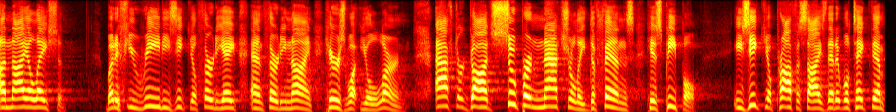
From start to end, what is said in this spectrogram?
annihilation. But if you read Ezekiel 38 and 39, here's what you'll learn. After God supernaturally defends his people, Ezekiel prophesies that it will take them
